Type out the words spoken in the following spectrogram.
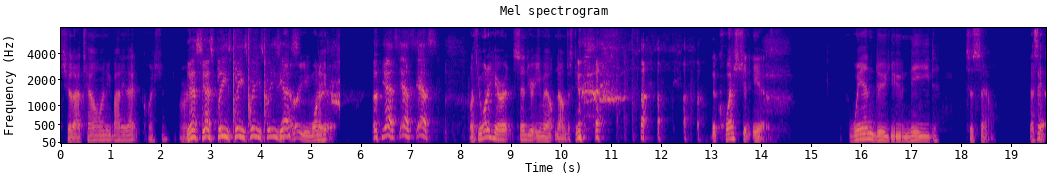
should I tell anybody that question? Or yes, yes, please, please, please, please, yes. Sure, you want to hear it? yes, yes, yes. Well, if you want to hear it, send your email. No, I'm just kidding. the question is when do you need to sell? That's it.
